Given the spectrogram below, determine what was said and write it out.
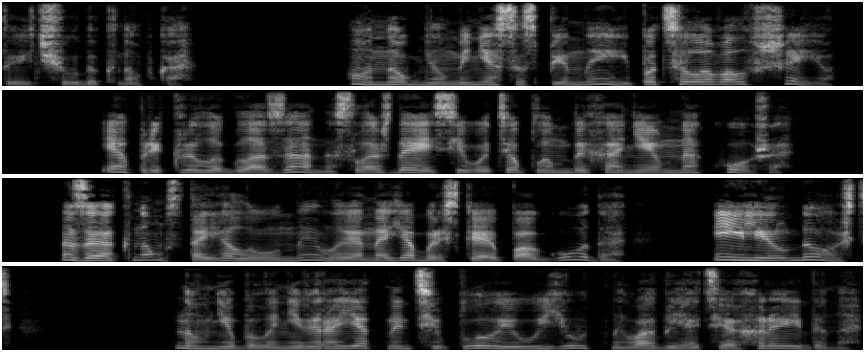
Ты чудо, кнопка. Он обнял меня со спины и поцеловал в шею. Я прикрыла глаза, наслаждаясь его теплым дыханием на коже. За окном стояла унылая ноябрьская погода и лил дождь, но мне было невероятно тепло и уютно в объятиях Рейдена.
